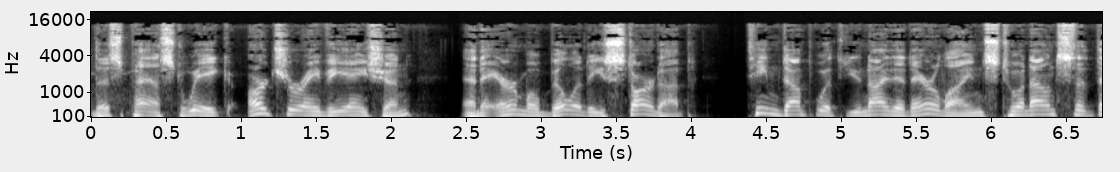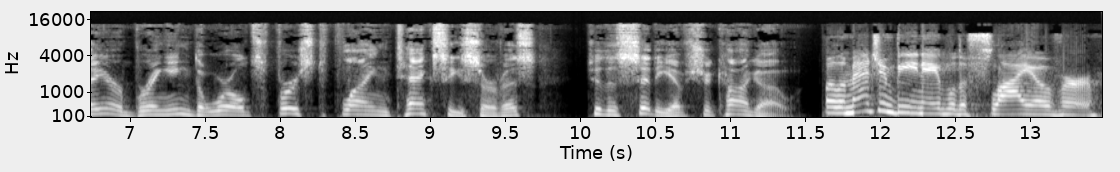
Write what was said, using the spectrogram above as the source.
This past week, Archer Aviation, an air mobility startup, teamed up with United Airlines to announce that they are bringing the world's first flying taxi service to the city of Chicago. Well, imagine being able to fly over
